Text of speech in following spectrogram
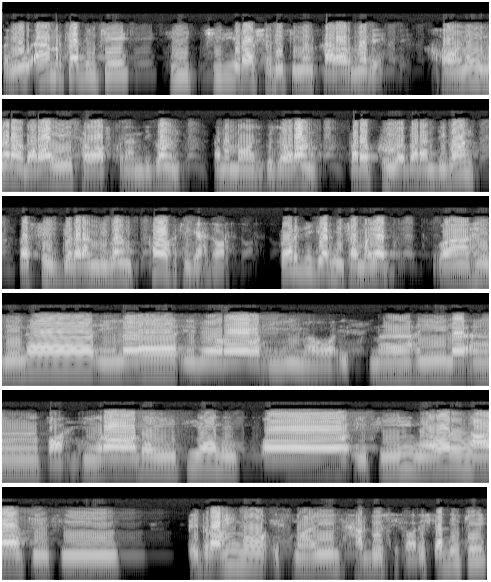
و به او امر کردیم که هیچ چیزی را شریک من قرار نده. خانه مرا برای تواف کنندگان و نمازگزاران و رکوع برندگان و سجده برندگان پاک نگهدار بار دیگر میفرماید وعهدنا إلى إبراهيم وإسماعيل أن طهرا بيتي للطائفين والعاكفين. به ابراهیم و اسماعیل هر دو سفارش کردیم که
